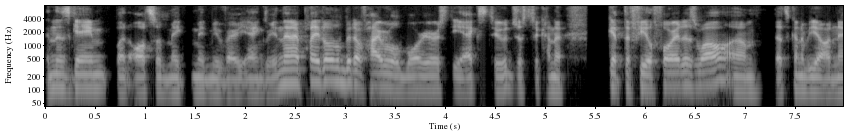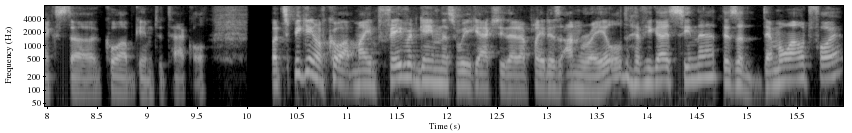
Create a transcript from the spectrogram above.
in this game, but also make made me very angry. And then I played a little bit of Hyrule Warriors DX too, just to kind of get the feel for it as well. Um, that's going to be our next uh, co-op game to tackle. But speaking of co-op, my favorite game this week actually that I played is Unrailed. Have you guys seen that? There's a demo out for it.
